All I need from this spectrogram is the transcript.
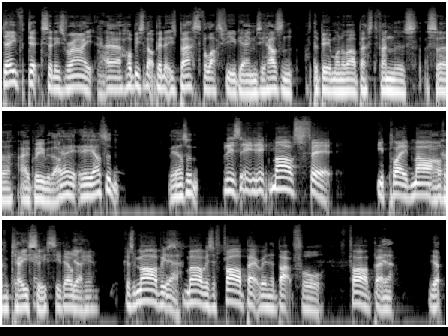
Dave Dixon is right. Uh, Hubby's not been at his best for the last few games. He hasn't, after being one of our best defenders. So I agree with that. Yeah, he hasn't. He hasn't. But it's, if Marv's fit, you play Marv Marv and Casey. don't Yeah. you? Because Marv is Yeah. Marv is a far better in the back four, far better. Yeah. Yep.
